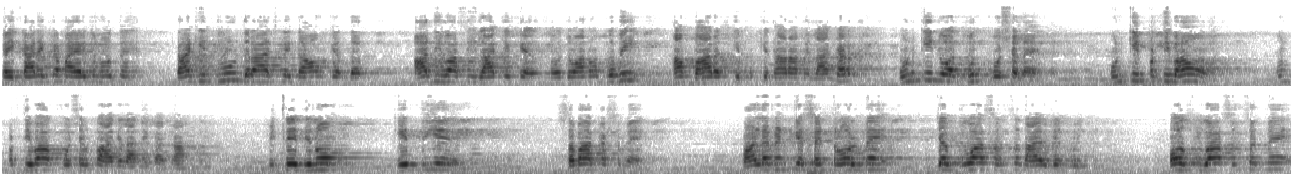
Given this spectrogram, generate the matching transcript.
कई कार्यक्रम आयोजन होते हैं, ताकि दूर दराज के गाँव के अंदर आदिवासी इलाके के नौजवानों को भी हम भारत की मुख्य धारा में लाकर उनकी जो अद्भुत कौशल है, उनकी प्रतिभाओं, उन प्रतिभा कौशल को आगे लाने का काम पिछले दिनों केंद्रीय सभा कक्ष में, पार्लियामेंट के सेंट्रल में जब युवा संसद आयोजन हुई थी, और युवा संसद में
